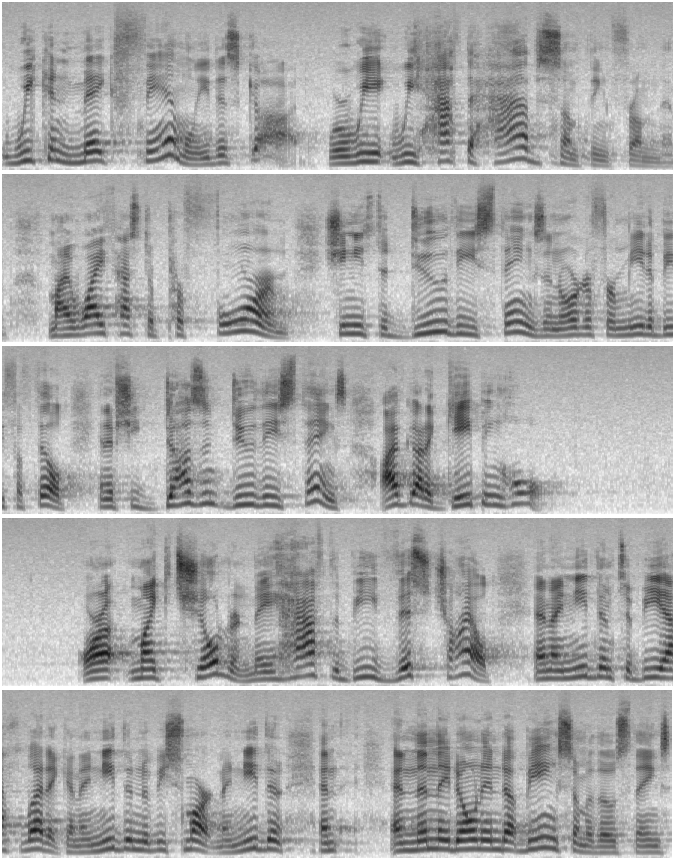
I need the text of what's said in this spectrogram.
we can make family this God, where we, we have to have something from them. My wife has to perform. She needs to do these things in order for me to be fulfilled. And if she doesn't do these things, I've got a gaping hole. Or uh, my children, they have to be this child, and I need them to be athletic, and I need them to be smart, and I need them, and, and then they don't end up being some of those things,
